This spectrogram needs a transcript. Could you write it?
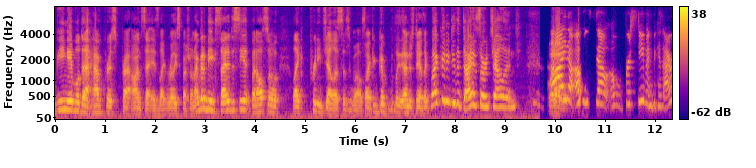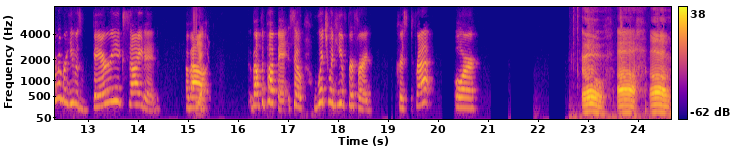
Being able to have Chris Pratt on set is like really special, and I'm going to be excited to see it, but also like pretty jealous as well. So I can completely understand. It's like, why couldn't you do the dinosaur challenge? I know. Okay, so oh, for Steven, because I remember he was very excited about about the puppet. So which would he have preferred, Chris Pratt or? Oh, uh, uh,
